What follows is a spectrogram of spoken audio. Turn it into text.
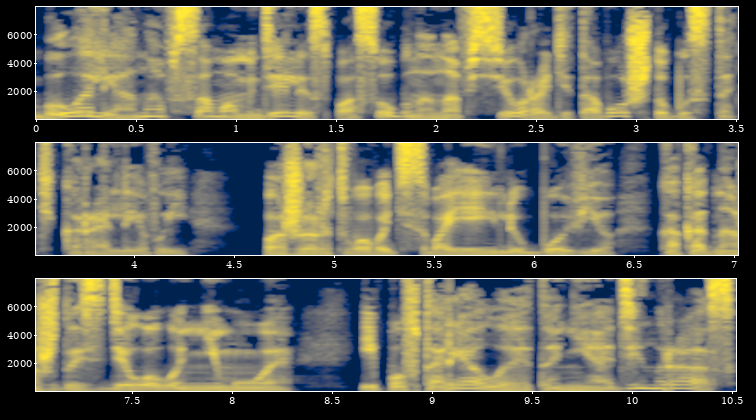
Была ли она в самом деле способна на все ради того, чтобы стать королевой, пожертвовать своей любовью, как однажды сделала Немуэ, и повторяла это не один раз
